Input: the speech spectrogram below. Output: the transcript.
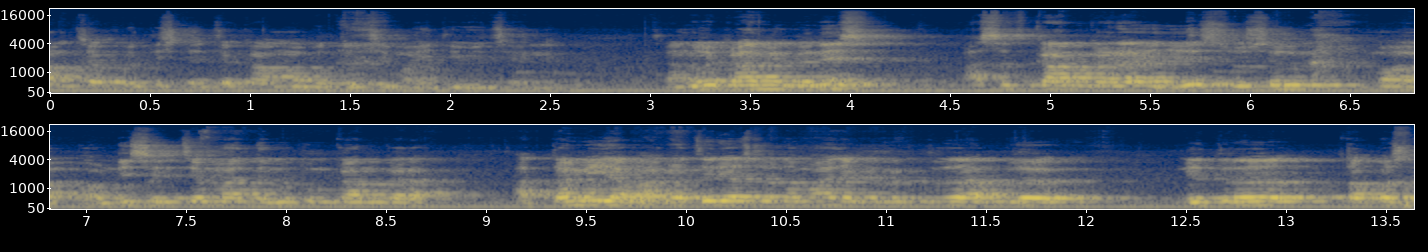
आमच्या प्रतिष्ठानच्या कामाबद्दलची माहिती विचारली. चांगलं काम आहे गणेश असंच काम करा. हे सोशल फाउंडेशनच्या माध्यमातून काम करा. आता मी या भागात जरी असलो ना माझ्याकडे रक्त आपलं नेत्र तपासणी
